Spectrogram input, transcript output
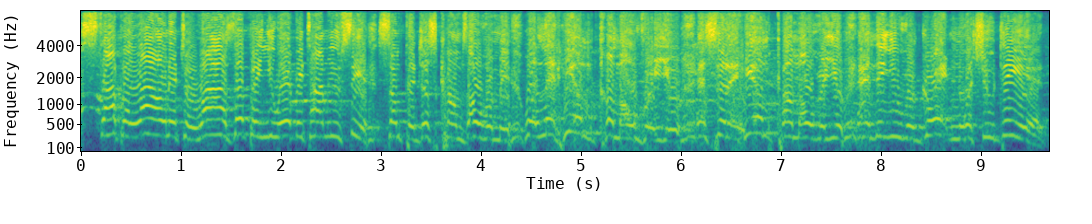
Stop allowing it to rise up in you every time you see it. Something just comes over me. Well, let him come over you instead of him come over you and then you regretting what you did.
